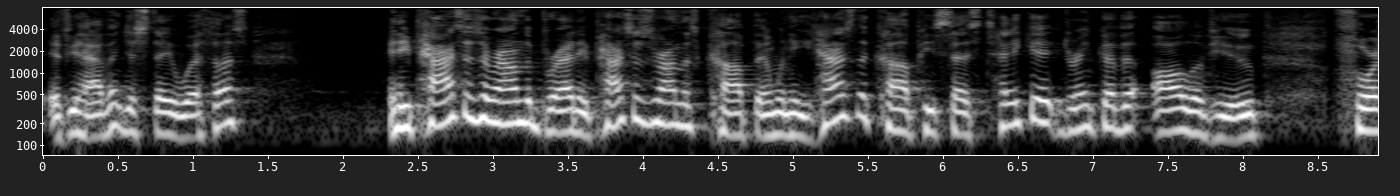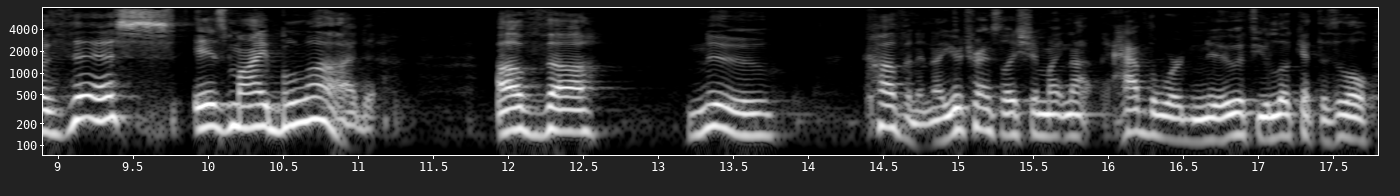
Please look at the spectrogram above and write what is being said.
If you haven't, just stay with us. And he passes around the bread, he passes around this cup, and when he has the cup, he says, Take it, drink of it, all of you, for this is my blood of the new covenant. Now, your translation might not have the word new. If you look at this little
